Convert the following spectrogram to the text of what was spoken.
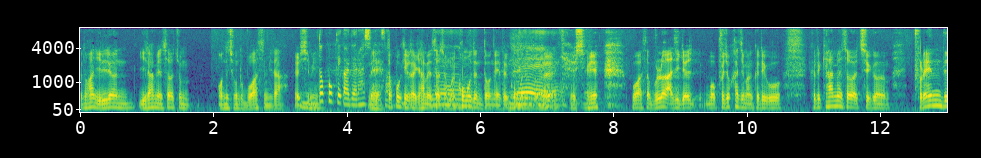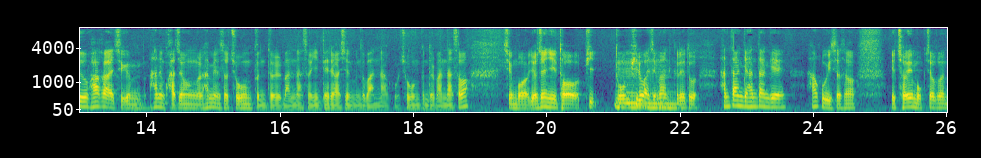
그동안 1년 일하면서 좀 어느 정도 모았습니다. 열심히. 떡볶이 가게를 네, 하시면서. 떡볶이 가게 하면서 네. 정말 코 묻은 돈, 애들 코 묻은 네. 돈을 이렇게 열심히 모아서 물론 아직 여- 뭐 부족하지만 그리고 그렇게 하면서 지금 브랜드화가 지금 하는 과정을 하면서 좋은 분들 만나서 인테리어 하시는 분도 만나고 좋은 분들 만나서 지금 뭐 여전히 더 피- 도움 음. 필요하지만 그래도 한 단계 한 단계 하고 있어서 저의 목적은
